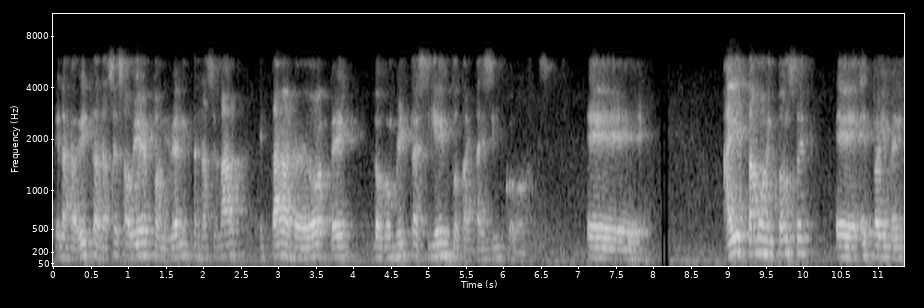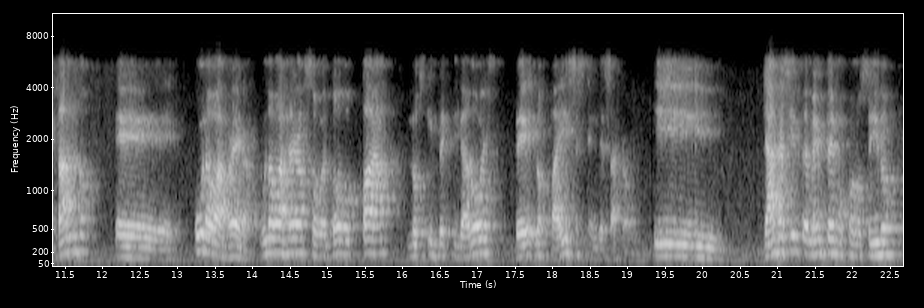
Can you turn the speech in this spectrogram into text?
en las revistas de acceso abierto a nivel internacional están alrededor de los 2.335 dólares. Eh, ahí estamos entonces eh, experimentando una barrera, una barrera sobre todo para los investigadores de los países en desarrollo. Y ya recientemente hemos conocido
